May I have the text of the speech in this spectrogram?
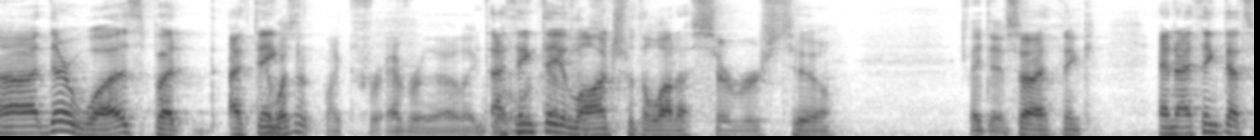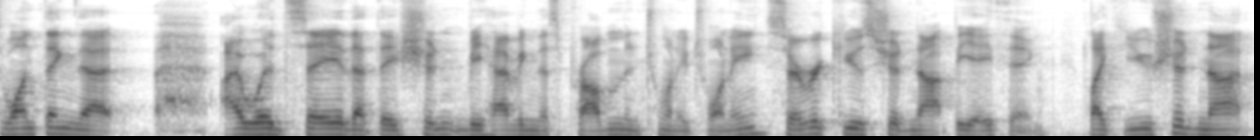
Uh, there was, but I think It wasn't like forever though. Like I think they Warcraft was- launched with a lot of servers too. They did. So I think, and I think that's one thing that I would say that they shouldn't be having this problem in 2020. Server queues should not be a thing. Like you should not.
